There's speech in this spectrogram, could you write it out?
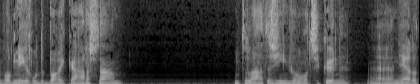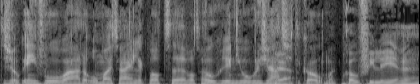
wat meer op de barricade staan. Om te laten zien van wat ze kunnen. nou ja, dat is ook één voorwaarde om uiteindelijk wat, wat hoger in die organisatie te komen. Profileren. Hè?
